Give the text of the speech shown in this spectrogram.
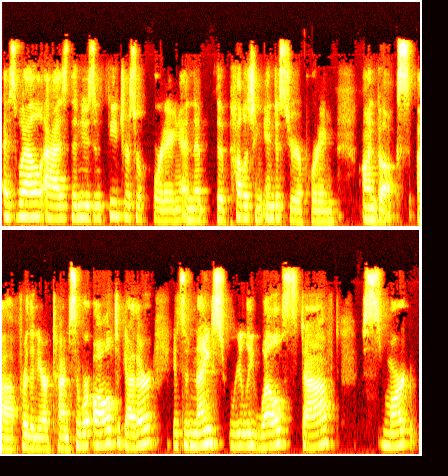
as well as the news and features reporting and the, the publishing industry reporting on books uh, for the New York Times. So we're all together. It's a nice, really well staffed, smart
